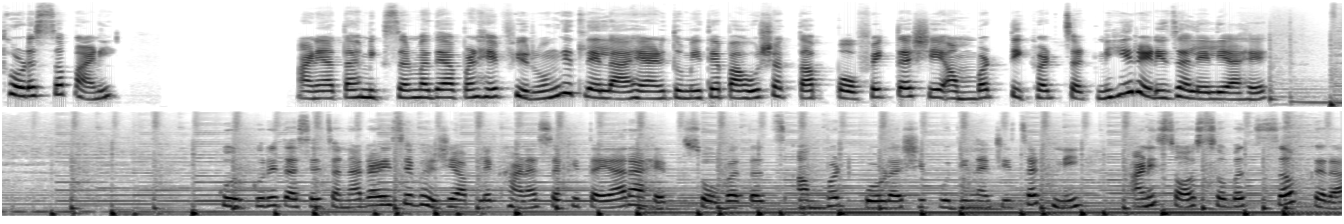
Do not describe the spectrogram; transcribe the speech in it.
थोडंसं पाणी. आणि आता मिक्सरमध्ये आपण हे फिरवून घेतलेलं आहे आणि तुम्ही ते पाहू शकता परफेक्ट अशी आंबट तिखट चटणी ही रेडी झालेली आहे. कुरकुरीत असे चणाडाळीचे भजी आपले खाण्यासाठी तयार आहेत. सोबतच आंबट गोड अशी पुदिन्याची चटणी आणि सॉस सोबत सर्व करा.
